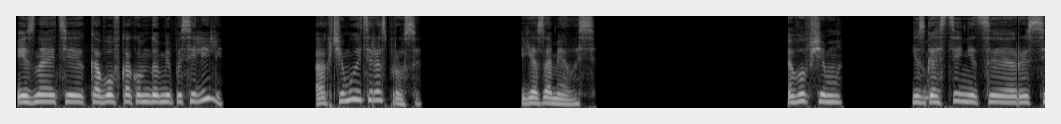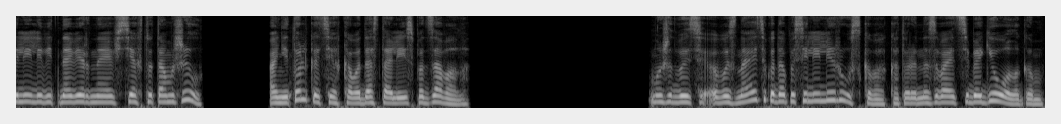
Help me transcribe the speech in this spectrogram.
«И знаете, кого в каком доме поселили?» «А к чему эти расспросы?» Я замялась. В общем, из гостиницы расселили ведь, наверное, всех, кто там жил, а не только тех, кого достали из-под завала. Может быть, вы знаете, куда поселили русского, который называет себя геологом,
